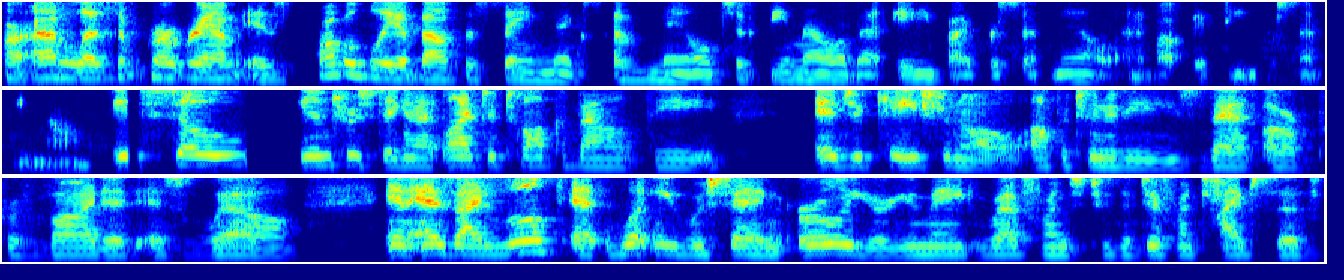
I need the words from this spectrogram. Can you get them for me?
Our adolescent program is probably about the same mix of male to female, about 85% male and about 15% female. It's so interesting. I'd like to talk about the educational opportunities that are provided as well. And as I look at what you were saying earlier, you made reference to the different types of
